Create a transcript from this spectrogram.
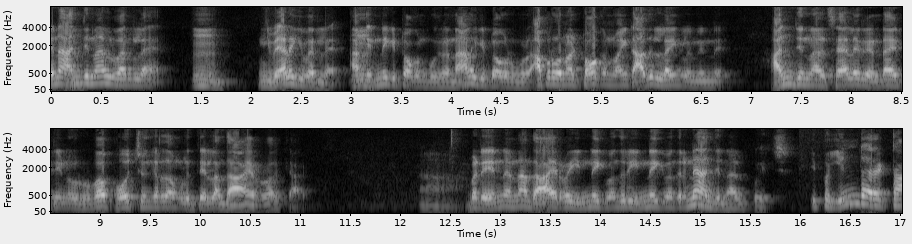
ஏன்னா அஞ்சு நாள் வரல. இங்க வேலைக்கு வரல. அங்க இன்னைக்கு டோக்கன் கொடுக்குறேன் நாளைக்கு டோக்கன் கொடுக்குறேன் அப்புறம் ஒரு நாள் டோக்கன் வாங்கிட்டு அது லைன்ல நின்று அஞ்சு நாள் சேலரி ரெண்டாயிரத்தி ஐநூறு ரூபாய் போச்சுங்கிறது அவங்களுக்கு தெரியல. அந்த ஆயிரம் ரூபாய்க்காக. பட் என்னன்னா அந்த ஆயிரம் ரூபாய் இன்னைக்கு வந்துடும் இன்னைக்கு வந்துருன்னே அஞ்சு நாள் போயிடுச்சு. இப்போ இன்டைரக்டா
